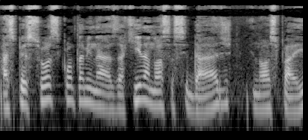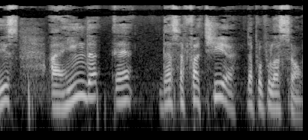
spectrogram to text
As pessoas contaminadas aqui na nossa cidade, em nosso país, ainda é dessa fatia da população.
